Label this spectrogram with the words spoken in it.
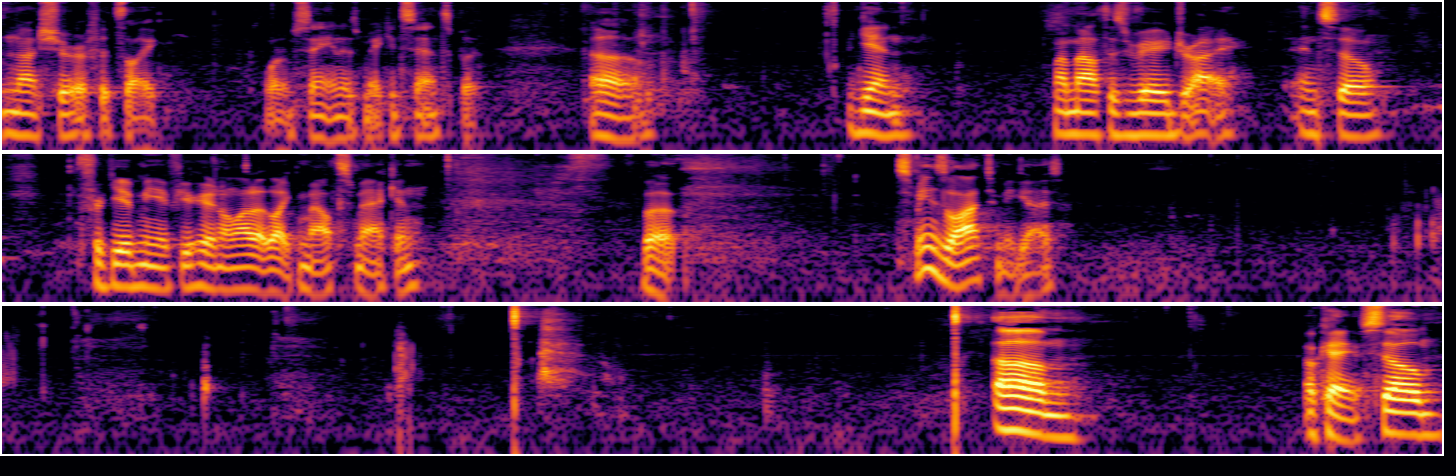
am not sure if it's like what I'm saying is making sense, but uh, again, my mouth is very dry, and so forgive me if you're hearing a lot of like mouth smacking. But this means a lot to me, guys. Um, okay, so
